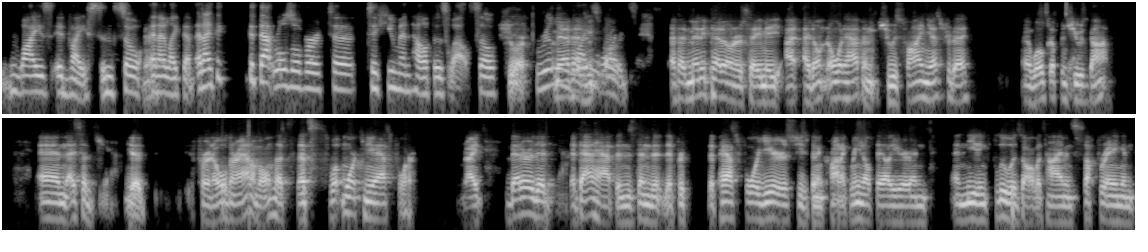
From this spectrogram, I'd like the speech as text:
wise advice. And so yeah. and i like that. And i think that that rolls over to to human health as well. So sure, really I mean, wise had, words. I've had many pet owners say to me, I, I don't know what happened. She was fine yesterday. I woke up and yeah. she was gone. And I said, yeah. yeah, for an older animal, that's that's what more can you ask for, right? Better that yeah. that, that happens than that, that for the past four years she's been in chronic renal failure and and needing fluids all the time and suffering and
